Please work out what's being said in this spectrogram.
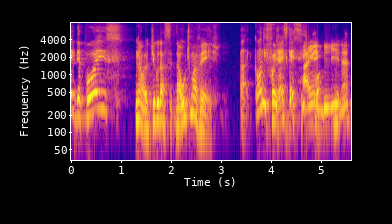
E depois. Não, eu digo da, da última vez. Ah, onde foi? Já esqueci. A AMB, né?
